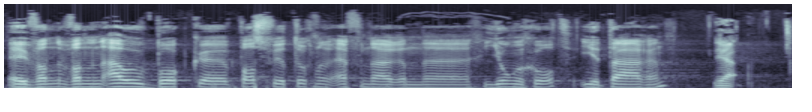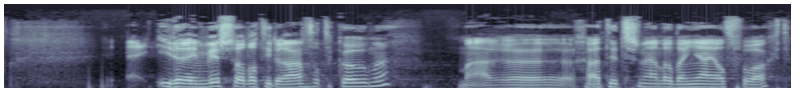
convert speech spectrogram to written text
Hey, van, van een oude bok uh, pas weer toch nog even naar een uh, jonge god, Iataren. Ja. Iedereen wist wel dat hij eraan zat te komen. Maar uh, gaat dit sneller dan jij had verwacht?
